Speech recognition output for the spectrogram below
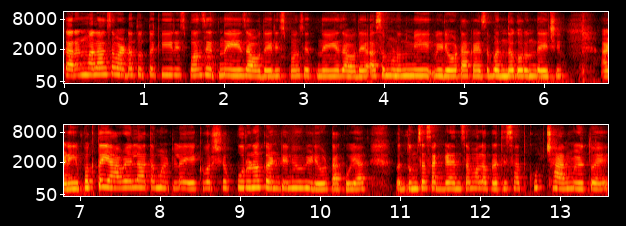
कारण मला असं वाटत होतं की रिस्पॉन्स येत नाही जाऊ दे रिस्पॉन्स येत नाही जाऊ दे असं म्हणून मी व्हिडिओ टाकायचं बंद करून द्यायची. आणि फक्त यावेळेला आता म्हटलं एक वर्ष पूर्ण कंटिन्यू व्हिडिओ टाकूयात. पण तुमचा सगळ्यांचा मला प्रतिसाद खूप छान मिळतो आहे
